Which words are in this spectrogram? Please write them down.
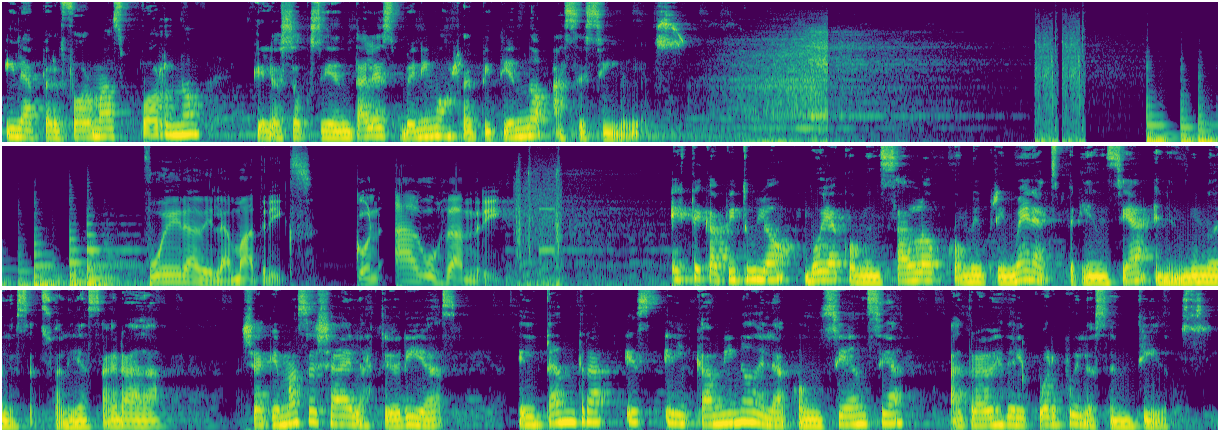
y la performance porno que los occidentales venimos repitiendo hace siglos. Fuera de la Matrix, con Agus Dandri. Este capítulo voy a comenzarlo con mi primera experiencia en el mundo de la sexualidad sagrada, ya que más allá de las teorías, el Tantra es el camino de la conciencia a través del cuerpo y los sentidos.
